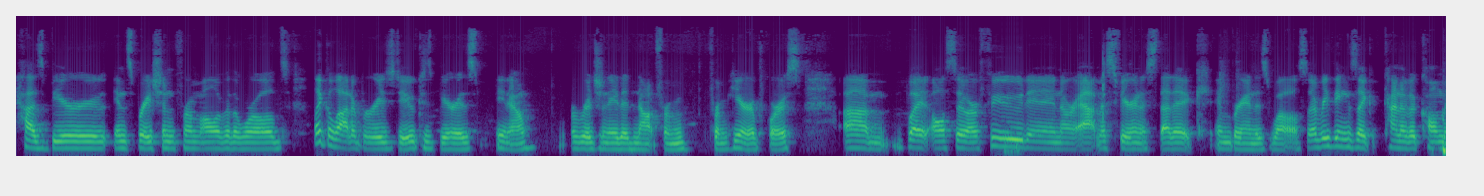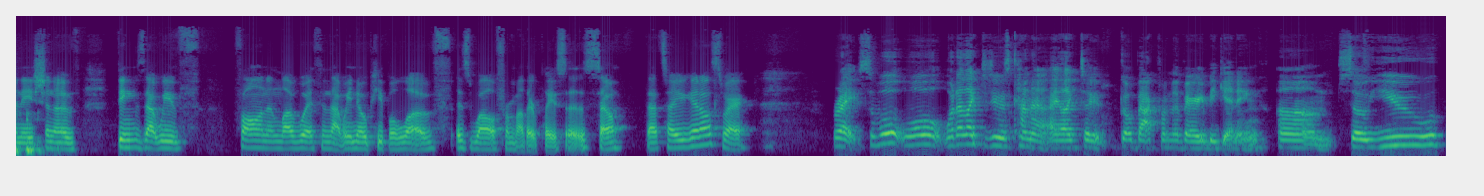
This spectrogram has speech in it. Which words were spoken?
has beer inspiration from all over the world, like a lot of breweries do, because beer is you know originated not from from here, of course, um, but also our food and our atmosphere and aesthetic and brand as well. So everything's like kind of a culmination of things that we've fallen in love with and that we know people love as well from other places. So that's how you get elsewhere. Right. So we'll, we'll what I like to do is kind of I like to go back from the very beginning. Um, so you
